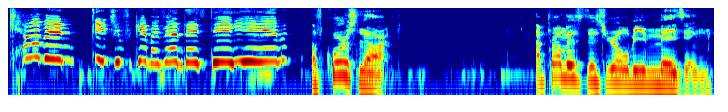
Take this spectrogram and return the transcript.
Calvin, did you forget my Valentine's Day again? Of course not. I promise this year will be amazing.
